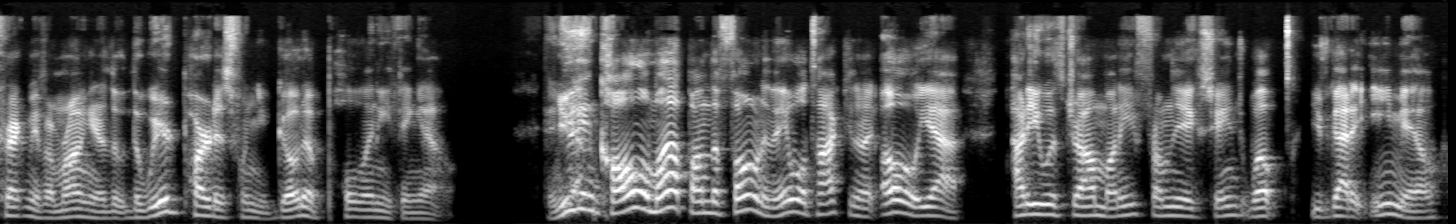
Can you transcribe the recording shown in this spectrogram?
correct me if I'm wrong here, the, the weird part is when you go to pull anything out and you yeah. can call them up on the phone and they will talk to you like, oh yeah, how do you withdraw money from the exchange? Well, you've got to email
